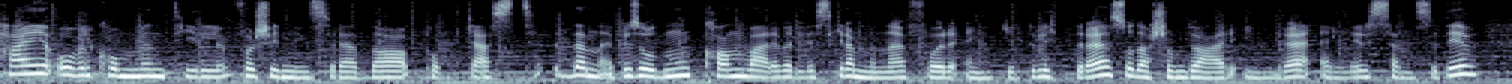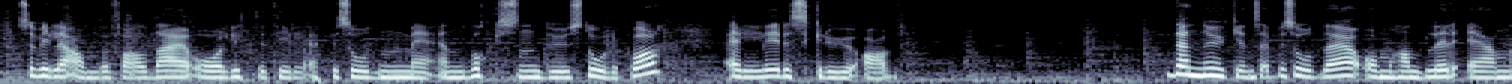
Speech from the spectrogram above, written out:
Hei og velkommen til Forsvinningsfredag podkast. Denne episoden kan være veldig skremmende for enkelte lyttere, så dersom du er yngre eller sensitiv, så vil jeg anbefale deg å lytte til episoden med en voksen du stoler på, eller skru av. Denne ukens episode omhandler en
